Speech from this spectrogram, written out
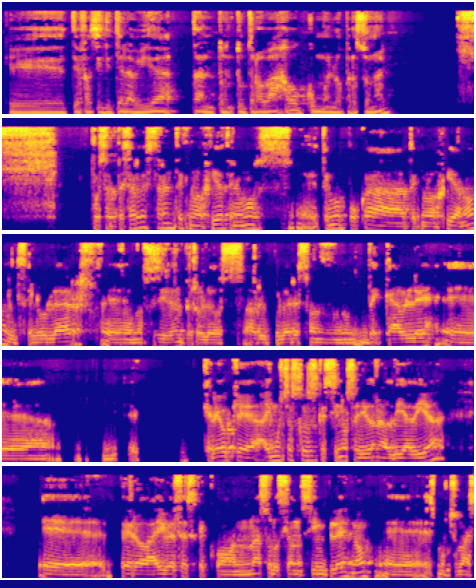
que te facilite la vida tanto en tu trabajo como en lo personal? Pues a pesar de estar en tecnología, tenemos, eh, tengo poca tecnología, ¿no? El celular, eh, no sé si ven, pero los auriculares son de cable. Eh, creo que hay muchas cosas que sí nos ayudan al día a día, eh, pero hay veces que con una solución simple, ¿no? Eh, es mucho más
